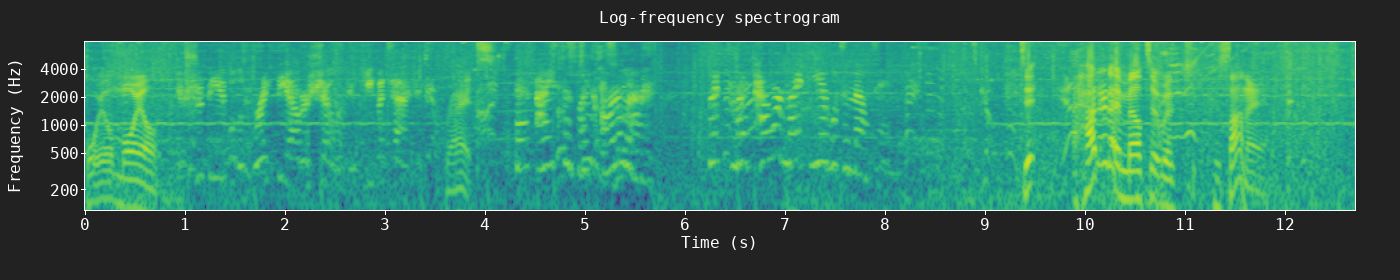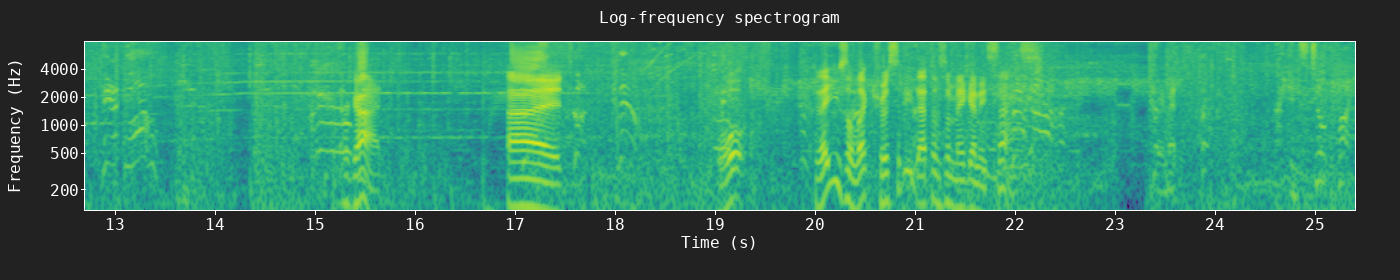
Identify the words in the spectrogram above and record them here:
Coil moil. You should be able to break the outer shell if you keep attacking. Right. That ice is like armor. But my power might be able to melt it. Did, how did I melt it with Kasane? Forgot. Uh. Whoa. Did I use electricity? That doesn't make any sense. Damn it. I can still fight.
